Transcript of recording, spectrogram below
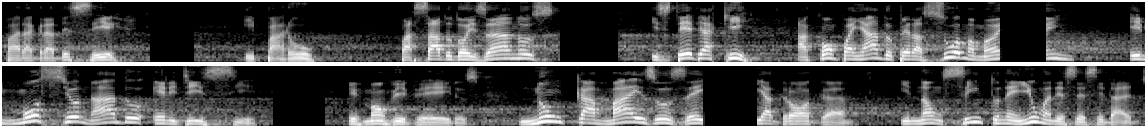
para agradecer. E parou. Passado dois anos, esteve aqui, acompanhado pela sua mamãe, emocionado, ele disse, irmão Viveiros, nunca mais usei a droga e não sinto nenhuma necessidade.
